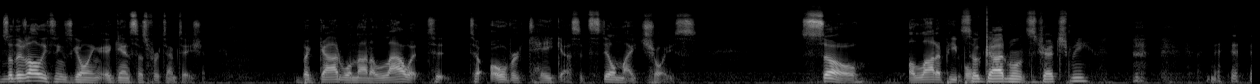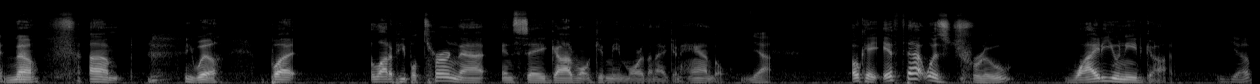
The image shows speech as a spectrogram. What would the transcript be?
So there's all these things going against us for temptation. But God will not allow it to to overtake us. It's still my choice. So, a lot of people So God won't stretch me? no, um, he will, but a lot of people turn that and say God won't give me more than I can handle. Yeah. Okay, if that was true, why do you need God? Yep.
